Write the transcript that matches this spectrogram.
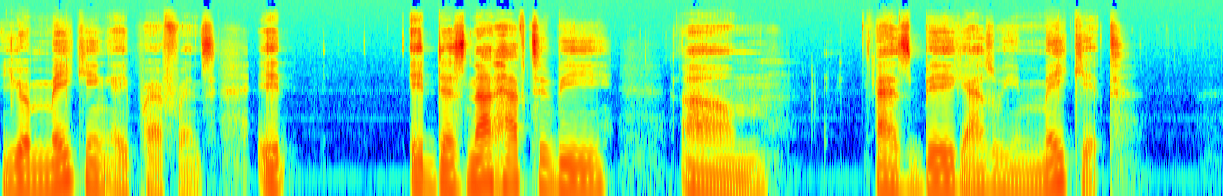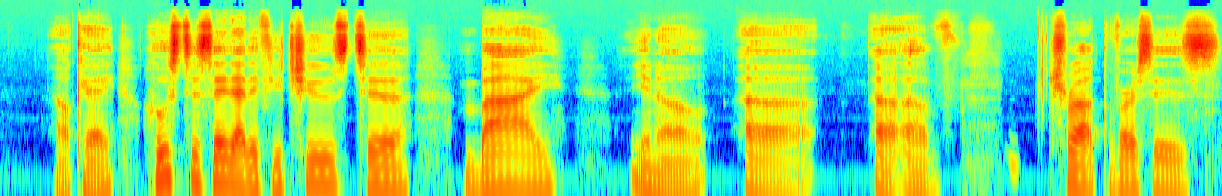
you're making a preference. It it does not have to be um, as big as we make it. Okay, who's to say that if you choose to buy, you know, uh, a, a truck versus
